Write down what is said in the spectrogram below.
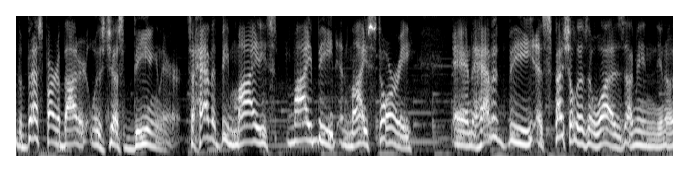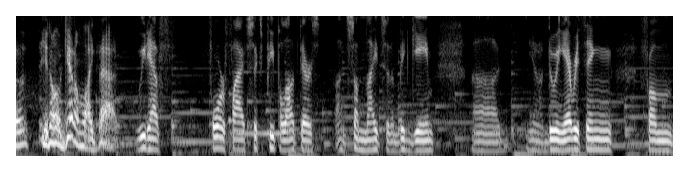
The best part about it was just being there. To have it be my, my beat and my story, and to have it be as special as it was, I mean, you know, you don't get them like that. We'd have four, five, six people out there on some nights in a big game, uh, you know, doing everything from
